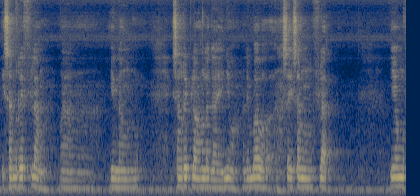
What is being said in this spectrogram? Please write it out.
isang ref lang. Ah, yun ang isang ref lang ang lagayan nyo. Halimbawa, sa isang flat, yung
